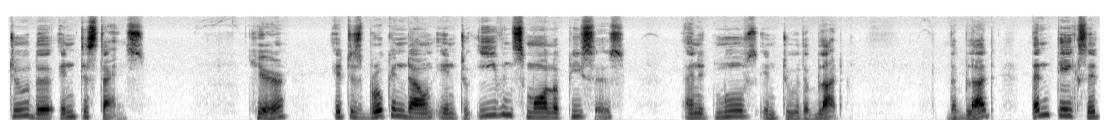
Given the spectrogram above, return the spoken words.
to the intestines. Here, it is broken down into even smaller pieces and it moves into the blood. The blood then takes it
